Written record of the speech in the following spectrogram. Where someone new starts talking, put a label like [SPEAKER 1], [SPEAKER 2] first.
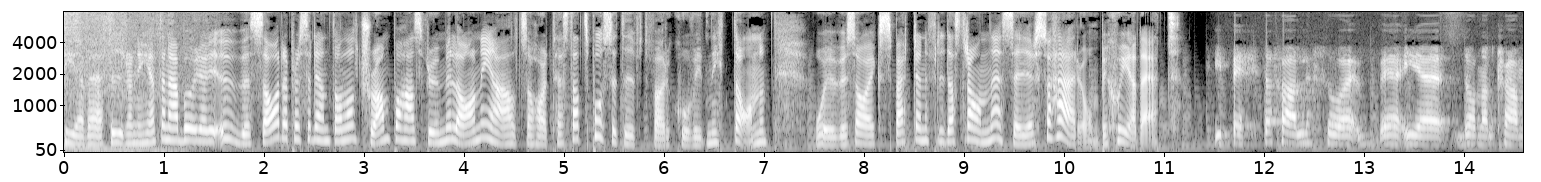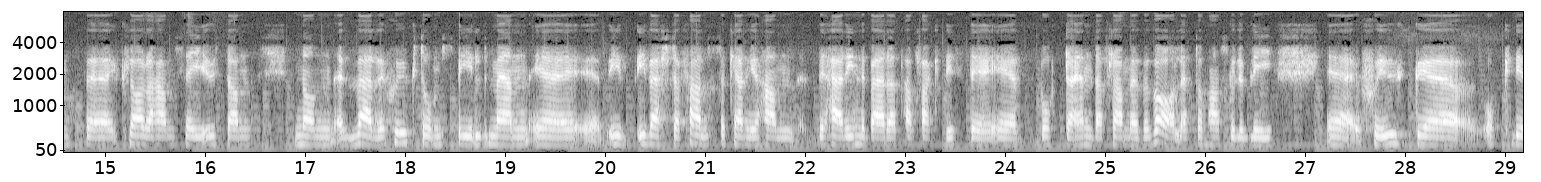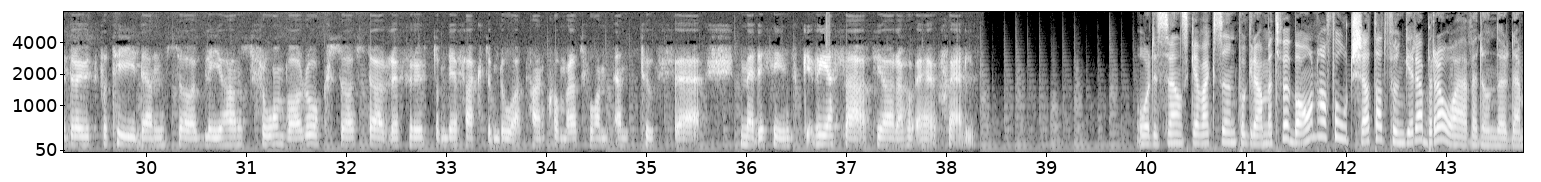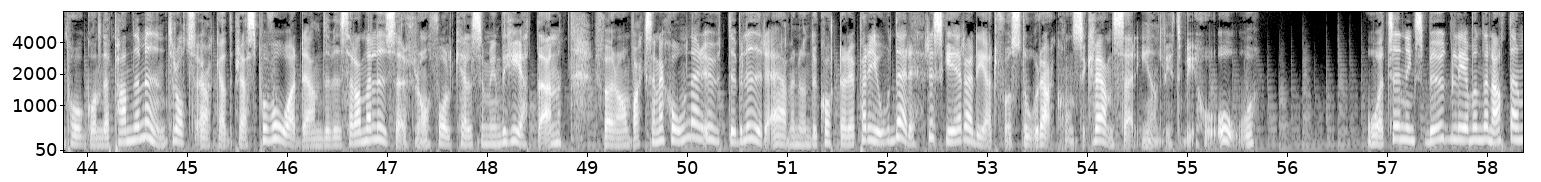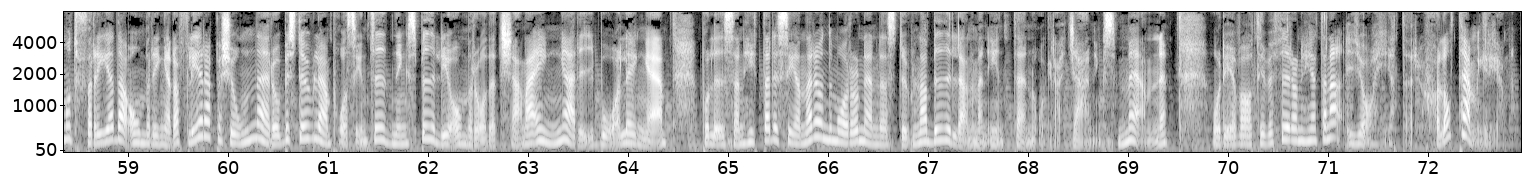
[SPEAKER 1] TV4-nyheterna börjar i USA där president Donald Trump och hans fru Melania alltså har testats positivt för covid-19. Och USA-experten Frida Stranne säger så här om beskedet.
[SPEAKER 2] I bästa fall så eh, är Donald Trump, eh, klarar han sig utan någon värre sjukdomsbild men eh, i, i, värsta fall så kan ju han, det här innebära att han faktiskt är borta ända fram över valet. Om han skulle bli sjuk och det drar ut på tiden så blir ju hans frånvaro också större förutom det faktum då att han kommer att få en, en tuff medicinsk resa att göra själv.
[SPEAKER 1] Och det svenska vaccinprogrammet för barn har fortsatt att fungera bra även under den pågående pandemin trots ökad press på vården, det visar analyser från Folkhälsomyndigheten. För om vaccinationer uteblir även under kortare perioder riskerar det att få stora konsekvenser enligt WHO. Och ett tidningsbud blev under natten mot fredag omringad av flera personer och bestulen på sin tidningsbil i området Tjärna Ängar i Bålänge. Polisen hittade senare under morgonen den stulna bilen men inte några gärningsmän. Och det var TV4 Nyheterna. Jag heter Charlotte Hemgren.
